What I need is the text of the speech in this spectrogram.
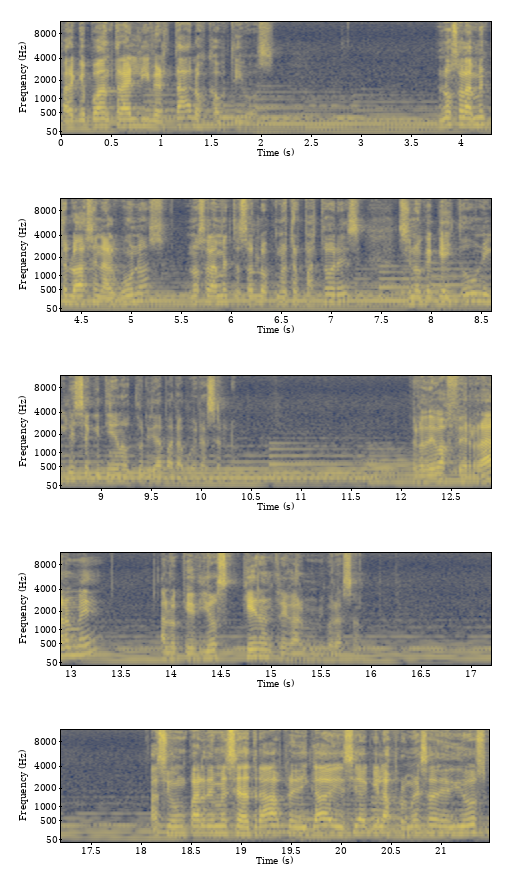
para que puedan traer libertad a los cautivos. No solamente lo hacen algunos, no solamente son nuestros pastores, sino que aquí hay toda una iglesia que tiene autoridad para poder hacerlo. Pero debo aferrarme a lo que Dios quiera entregarme en mi corazón. Hace un par de meses atrás predicaba y decía que las promesas de Dios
